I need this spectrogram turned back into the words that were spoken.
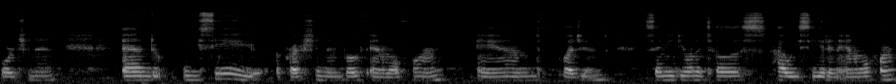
fortunate. And we see oppression in both Animal Farm and Legend. Sammy, do you want to tell us how we see it in Animal Farm?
